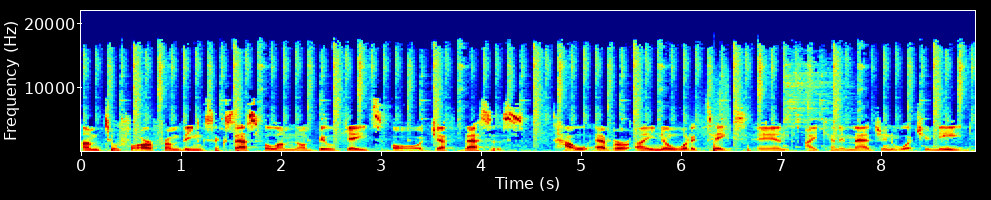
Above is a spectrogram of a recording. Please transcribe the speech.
I'm too far from being successful. I'm not Bill Gates or Jeff Bezos. However, I know what it takes and I can imagine what you need.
